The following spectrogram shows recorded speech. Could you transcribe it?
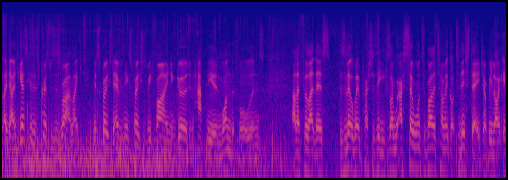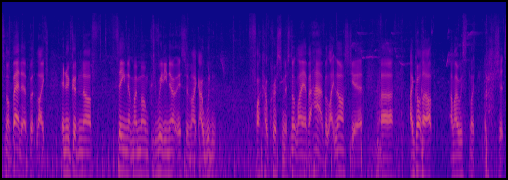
I, I guess because it's Christmas as well. Like you're supposed to, everything's supposed to be fine and good and happy and wonderful, and and I feel like there's there's a little bit of pressure thinking because I, I so wanted by the time it got to this stage, I'd be like, if not better, but like in a good enough thing that my mum could really notice and like I wouldn't fuck up Christmas. Not that I ever had, but like last year, uh, I got up and I was like, oh, shit,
